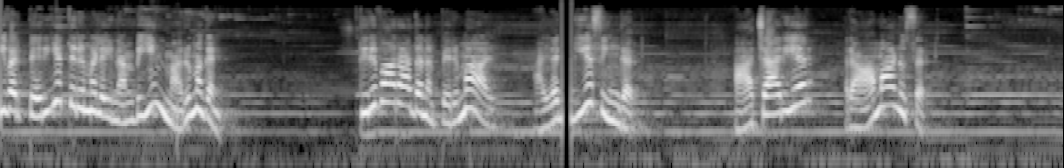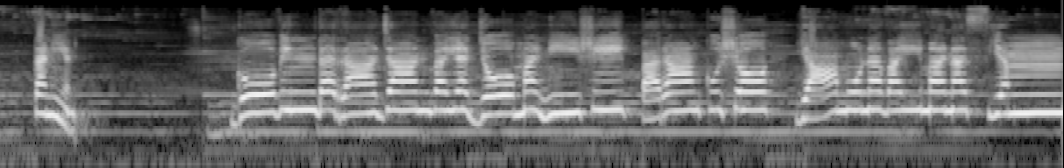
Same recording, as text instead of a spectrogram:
இவர் பெரிய திருமலை நம்பியின் மருமகன். திருவாராதன பெருமாள் அழகிய சிங்கர். ஆச்சாரியர் ராமானுசர். தனியன். கோவிந்த ராஜான்வய ஜோ மணீஷி பராங்குஷோ யாமுன வைமனஸ்யம்.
